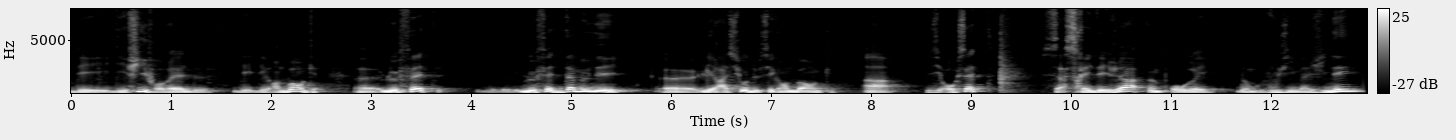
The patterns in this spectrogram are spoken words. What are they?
des, chiffres réels des, grandes banques, euh, le fait, le fait d'amener euh, les ratios de ces grandes banques à 0,7, ça serait déjà un progrès. Donc vous imaginez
